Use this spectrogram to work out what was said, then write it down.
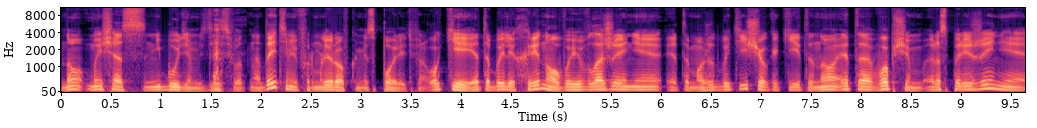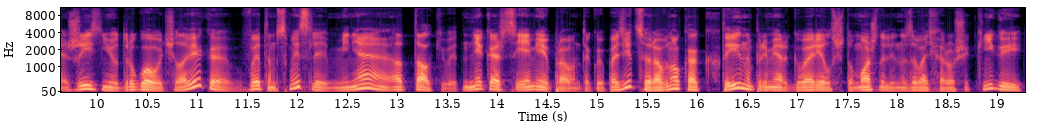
Но мы сейчас не будем здесь вот над этими формулировками спорить. Окей, это были хреновые вложения, это может быть еще какие-то, но это, в общем, распоряжение жизнью другого человека в этом смысле меня отталкивает. Мне кажется, я имею право на такую позицию, равно как ты, например, говорил, что можно ли называть хорошей книгой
